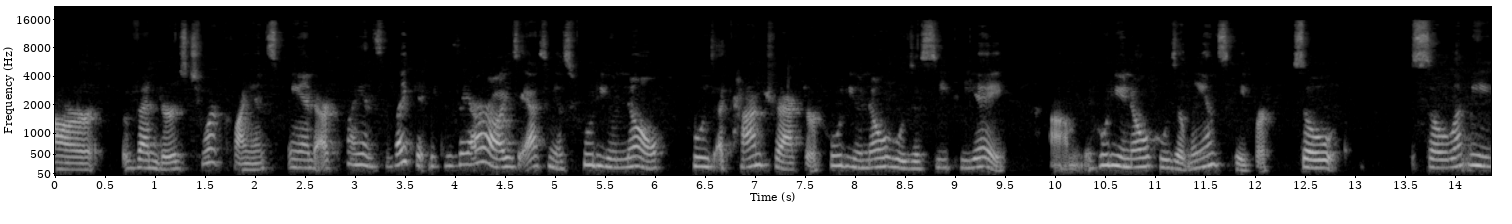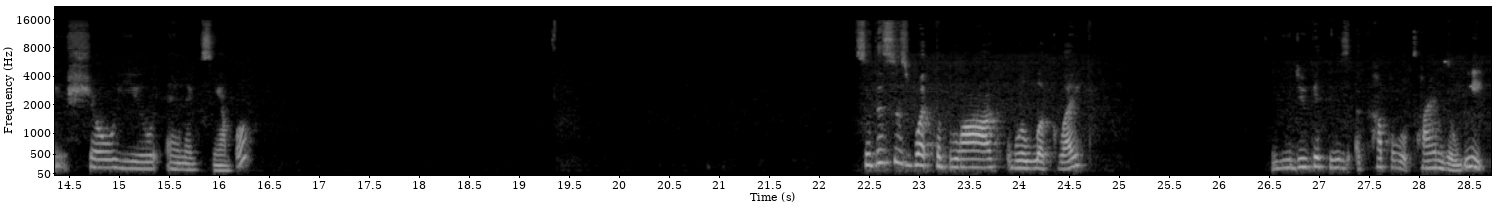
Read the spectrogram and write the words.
our vendors to our clients, and our clients like it because they are always asking us, who do you know who's a contractor? Who do you know who's a CPA? Um, who do you know who's a landscaper? So, so let me show you an example. So this is what the blog will look like. You do get these a couple times a week.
